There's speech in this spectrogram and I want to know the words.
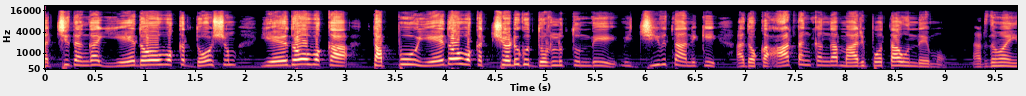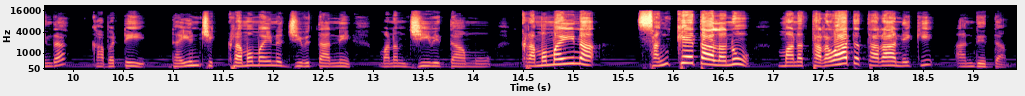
ఖచ్చితంగా ఏదో ఒక దోషం ఏదో ఒక తప్పు ఏదో ఒక చెడుగు దొర్లుతుంది. మీ జీవితానికి అదొక ఆటంకంగా మారిపోతా ఉందేమో. అర్థమైందా? కాబట్టి దయించి క్రమమైన జీవితాన్ని మనం జీవిద్దాము. క్రమమైన సంకేతాలను మన తర్వాత తరానికి అందిద్దాం.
